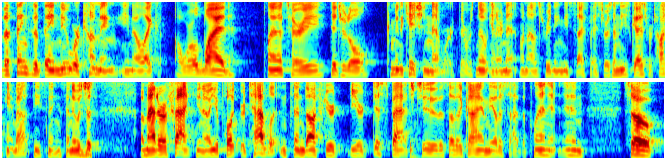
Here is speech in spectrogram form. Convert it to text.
the things that they knew were coming, you know, like a worldwide planetary digital communication network. There was no internet when I was reading these sci-fi stories, and these guys were talking about these things, and it was just a matter of fact. You know, you pull up your tablet and send off your your dispatch to this other guy on the other side of the planet, and so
